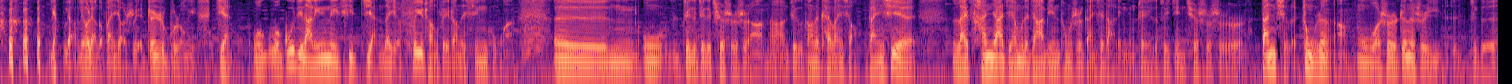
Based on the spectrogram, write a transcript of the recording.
两两聊两个半小时也真是不容易剪。我我估计大林那期剪的也非常非常的辛苦啊，呃，我这个这个确实是啊啊，这个刚才开玩笑，感谢。来参加节目的嘉宾，同时感谢大玲玲，这个最近确实是担起了重任啊！我是真的是一这个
